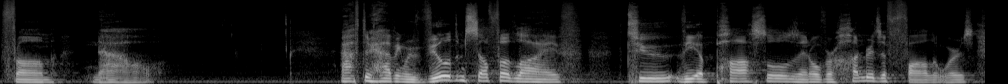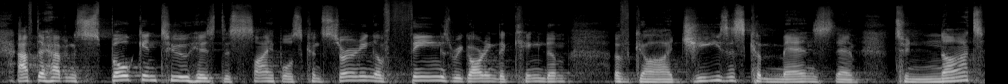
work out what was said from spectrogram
from now. After having revealed himself alive, to the apostles and over hundreds of followers after having spoken to his disciples concerning of things regarding the kingdom of God Jesus commands them to not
